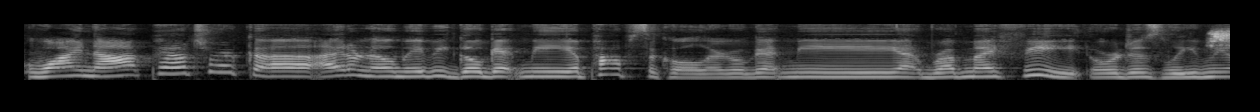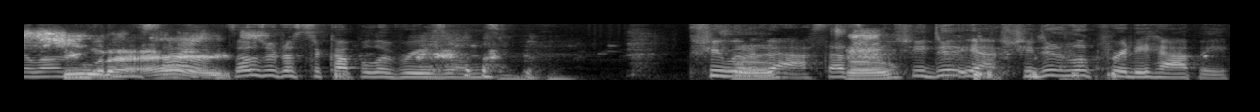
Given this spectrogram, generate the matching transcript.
Why not, Patrick? Uh, I don't know. Maybe go get me a popsicle, or go get me uh, rub my feet, or just leave me alone. She would have asked. Those are just a couple of reasons. She would have asked. That's true. she did. Yeah, she did look pretty happy.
